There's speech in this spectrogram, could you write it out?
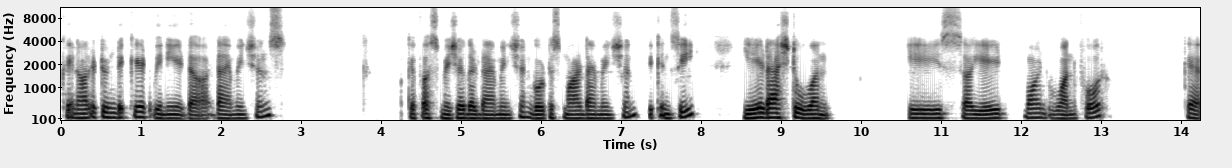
Okay, in order to indicate, we need uh, dimensions. Okay, first measure the dimension, go to smart dimension. You can see A dash to 1 is uh, 8.14. Okay,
